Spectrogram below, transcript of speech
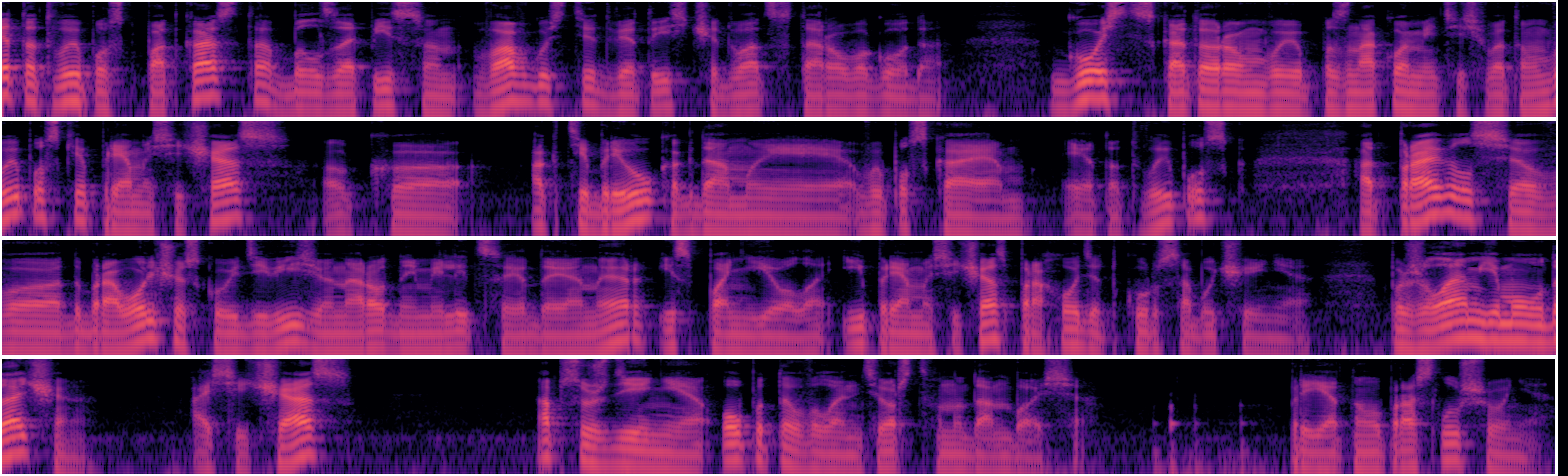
Этот выпуск подкаста был записан в августе 2022 года. Гость, с которым вы познакомитесь в этом выпуске прямо сейчас, э, к октябрю, когда мы выпускаем этот выпуск, отправился в добровольческую дивизию народной милиции ДНР «Испаньола» и прямо сейчас проходит курс обучения. Пожелаем ему удачи, а сейчас обсуждение опыта волонтерства на Донбассе. Приятного прослушивания.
